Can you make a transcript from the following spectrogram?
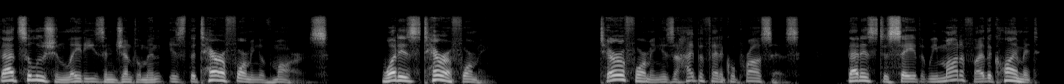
That solution, ladies and gentlemen, is the terraforming of Mars. What is terraforming? Terraforming is a hypothetical process, that is to say that we modify the climate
